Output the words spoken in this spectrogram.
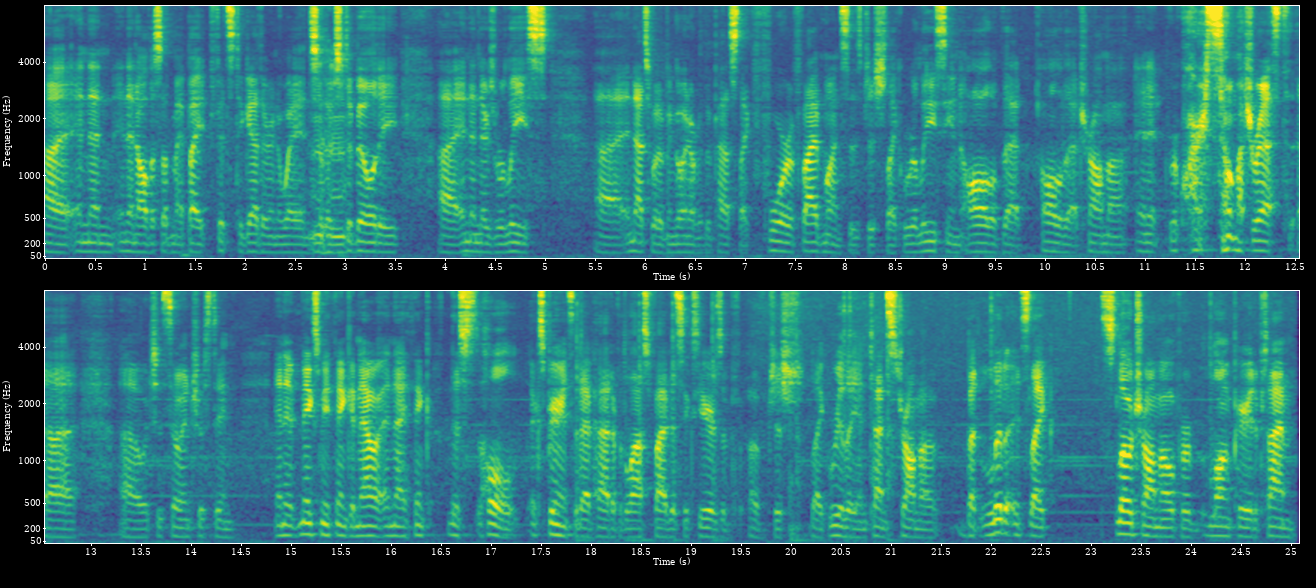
Uh, and then and then all of a sudden my bite fits together in a way, and so there's Mhm. stability, uh, and then there's release. Uh, and that's what I've been going over the past like four or five months is just like releasing all of that all of that trauma, and it requires so much rest, uh, uh, which is so interesting. And it makes me think, and now, and I think this whole experience that I've had over the last five to six years of, of just like really intense trauma, but little, it's like slow trauma over a long period of time,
